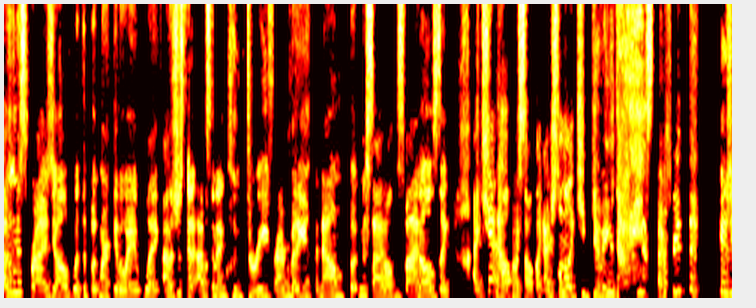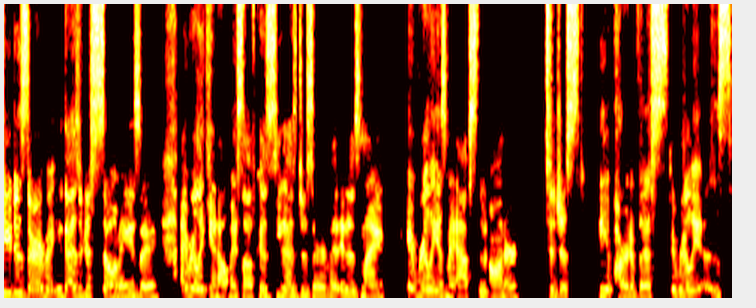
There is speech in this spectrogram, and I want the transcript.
I was going to surprise y'all with the bookmark giveaway. Like I was just going to, I was going to include three for everybody, but now I'm putting aside all these vinyls. Like I can't help myself. Like I just want to like keep giving you guys everything because you deserve it. You guys are just so amazing. I really can't help myself because you guys deserve it. It is my, it really is my absolute honor to just be a part of this. It really is.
